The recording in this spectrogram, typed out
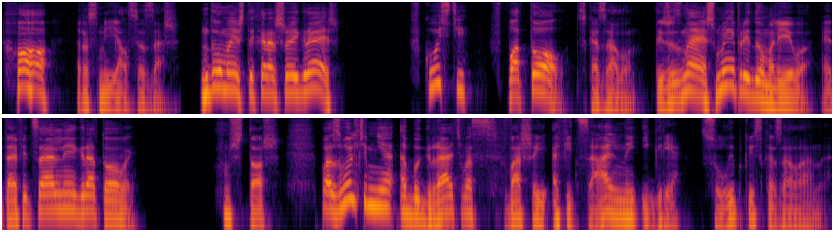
«Хо!» — рассмеялся Заш. «Думаешь, ты хорошо играешь?» «В кости?» «В потол», — сказал он. «Ты же знаешь, мы придумали его. Это официальная игра Товы». «Что ж, позвольте мне обыграть вас в вашей официальной игре», — с улыбкой сказала она.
